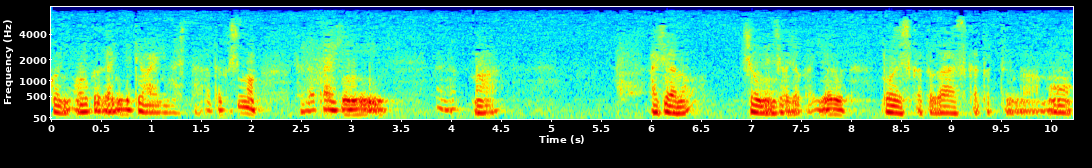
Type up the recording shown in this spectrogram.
こにお伺いに出てまいりました私もそれは大変まああちらの少年少女がいわゆるボイスカとガースカとというのはも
